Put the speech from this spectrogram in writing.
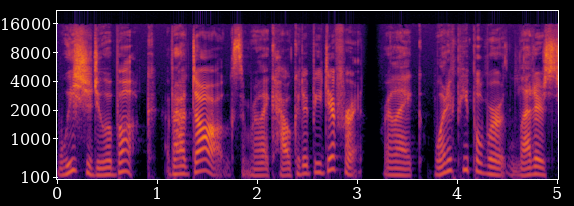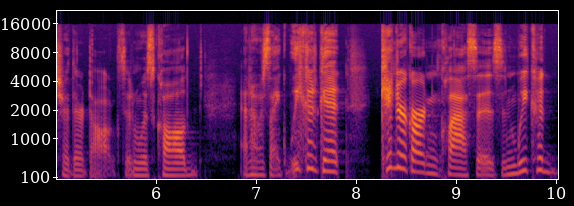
we should do a book about dogs. And we're like, how could it be different? We're like, what if people wrote letters to their dogs and was called, and I was like, we could get kindergarten classes and we could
